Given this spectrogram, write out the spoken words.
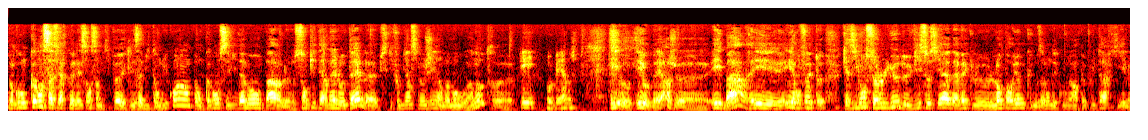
Donc on commence à faire connaissance un petit peu avec les habitants du coin. On commence évidemment par le sempiternel hôtel, euh, puisqu'il faut bien se loger à un moment ou un autre, euh, Et auberge. et, et auberge, euh, et bar, et, et en fait euh, quasiment seul lieu de vie sociale avec le- l'emporium que nous allons découvrir un peu plus tard, qui est le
